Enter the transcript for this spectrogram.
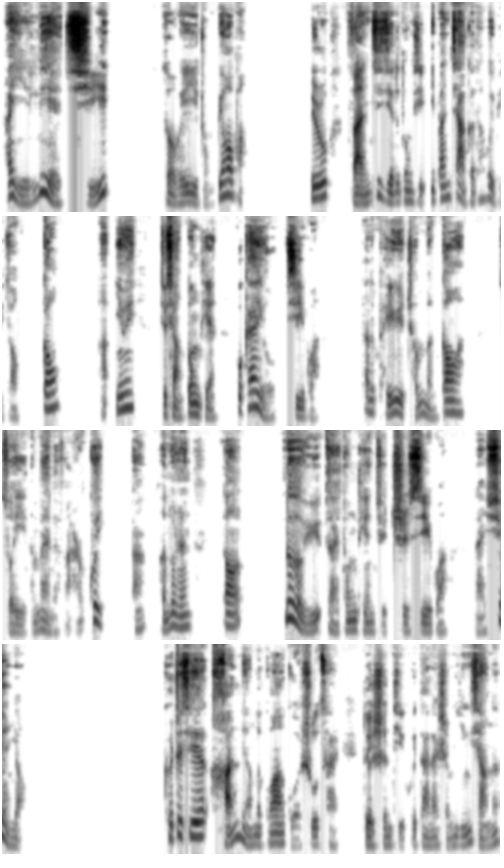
还以猎奇作为一种标榜。比如反季节的东西，一般价格它会比较高啊，因为就像冬天不该有西瓜，它的培育成本高啊，所以它卖的反而贵啊。很多人到乐于在冬天去吃西瓜。来炫耀，可这些寒凉的瓜果蔬菜对身体会带来什么影响呢？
